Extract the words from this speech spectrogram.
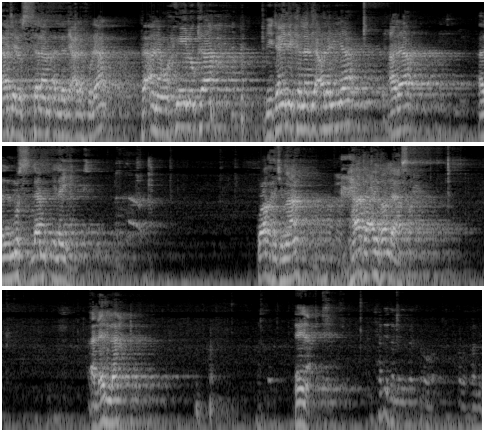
أجل السلام الذي على فلان فأنا أحيلك بدينك الذي علي على المسلم إليه. واضح يا جماعة؟ هذا أيضا لا يصح. العلة؟ أي نعم. الحديث الذي ذكره قليل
